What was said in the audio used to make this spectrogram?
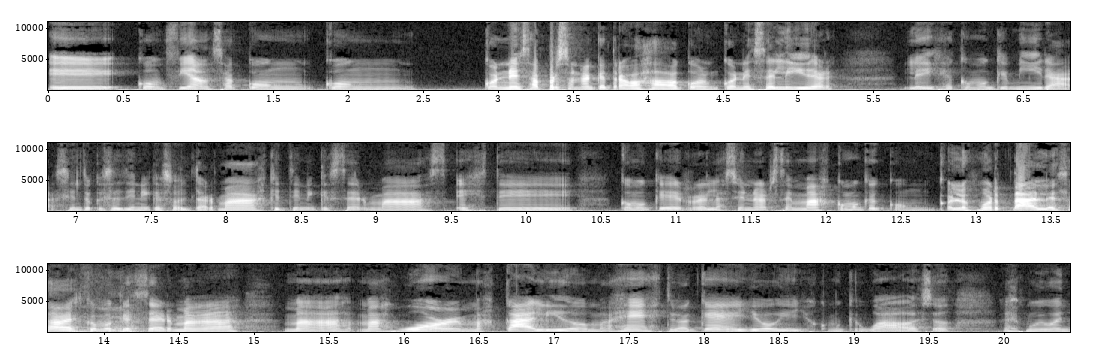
eh, confianza con, con, con esa persona que trabajaba con, con ese líder, le dije como que mira, siento que se tiene que soltar más, que tiene que ser más, este, como que relacionarse más como que con, con los mortales, ¿sabes? Como que ser más, más, más warm, más cálido, más esto y aquello. Y ellos como que, wow, eso es muy buen.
